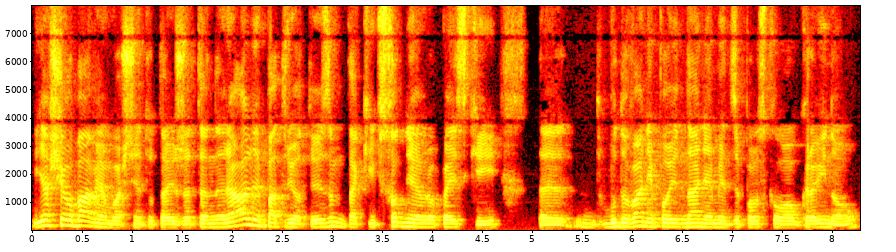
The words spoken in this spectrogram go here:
Ja się obawiam właśnie tutaj, że ten realny patriotyzm, taki wschodnioeuropejski, e, budowanie pojednania między Polską a Ukrainą,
